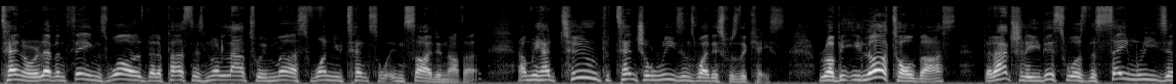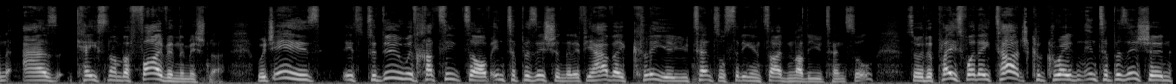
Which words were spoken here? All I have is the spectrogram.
10 or 11 things was that a person is not allowed to immerse one utensil inside another. And we had two potential reasons why this was the case. Rabbi Ilah told us that actually this was the same reason as case number 5 in the Mishnah, which is it's to do with chatzitza of interposition, that if you have a clear utensil sitting inside another utensil, so the place where they touch could create an interposition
